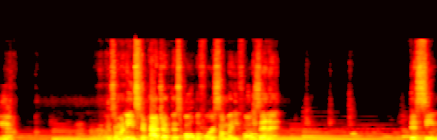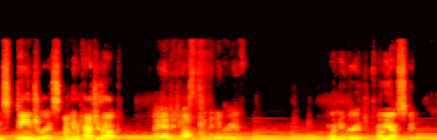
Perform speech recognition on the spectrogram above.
Yeah. Someone needs to patch up this hole before somebody falls in it. This seems dangerous. I'm gonna patch it up. Oh yeah, did you also see the new grave? What new grave? Oh yes. I...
